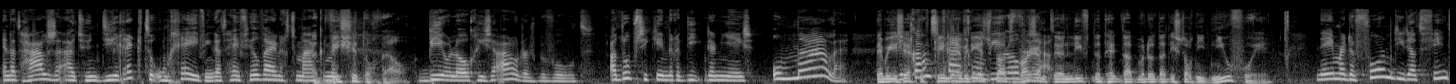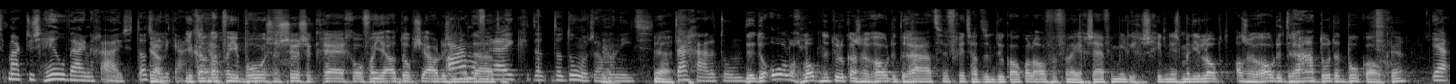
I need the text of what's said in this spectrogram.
En dat halen ze uit hun directe omgeving. Dat heeft heel weinig te maken Dat met wist je toch wel? biologische ouders bijvoorbeeld. Adoptiekinderen die er niet eens om malen. Nee, maar je De zegt dat kinderen hebben in de eerste plaats warmte en liefde. Dat, dat, maar dat is toch niet nieuw voor je? Nee, maar de vorm die dat vindt maakt dus heel weinig uit. Dat wil ik eigenlijk je kan het ook van je broers en zussen krijgen of van je adoptieouders Arm inderdaad. of rijk, dat, dat doen we het allemaal niet. Ja. Daar gaat het om. De, de oorlog loopt natuurlijk als een rode draad. Frits had het natuurlijk ook al over vanwege zijn familiegeschiedenis. Maar die loopt als een rode draad door dat boek ook, hè? Ja.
